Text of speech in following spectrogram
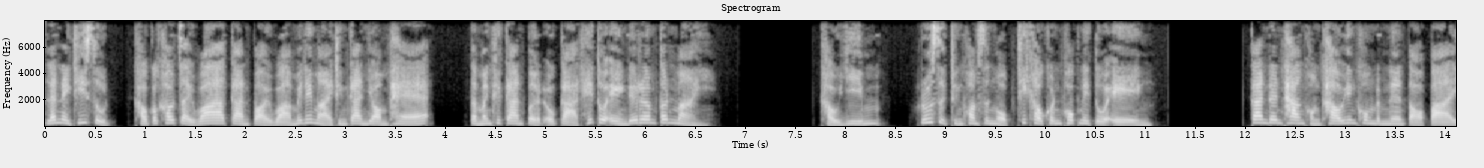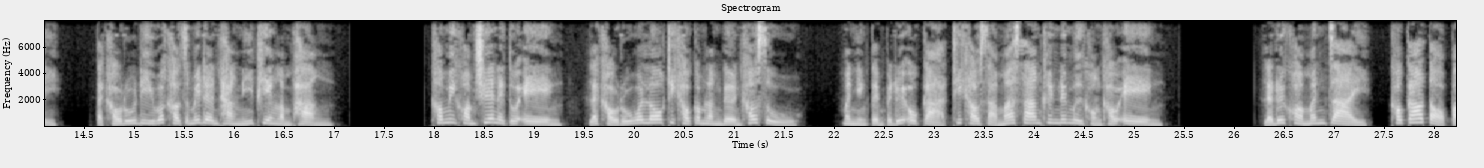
และในที่สุดเขาก็เข้าใจว่าการปล่อยวางไม่ได้หมายถึงการยอมแพ้ แต่มันคือการเปิดโอกาสให้ตัวเองได้เริ่มต้นใหม่ เขายิ้ม รู้สึกถึงความสงบที่เขาค้นพบในตัวเอง การเดินทางของเขายังคงดำเนินต่อไป แต่เขารู้ดีว่าเขาจะไม่เดินทางนี้เพียงลำพัง เขามีความเชื่อในตัวเอง และเขารู้ว่าโลกที่เขากำลังเดินเข้าสู่ มันยังเต็มไปด้วยโอกาสที่เขาสามารถสร้างขึ้นด้วยมือของเขาเอง และด้วยความมั่นใจ เขาก้าวต่อไป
